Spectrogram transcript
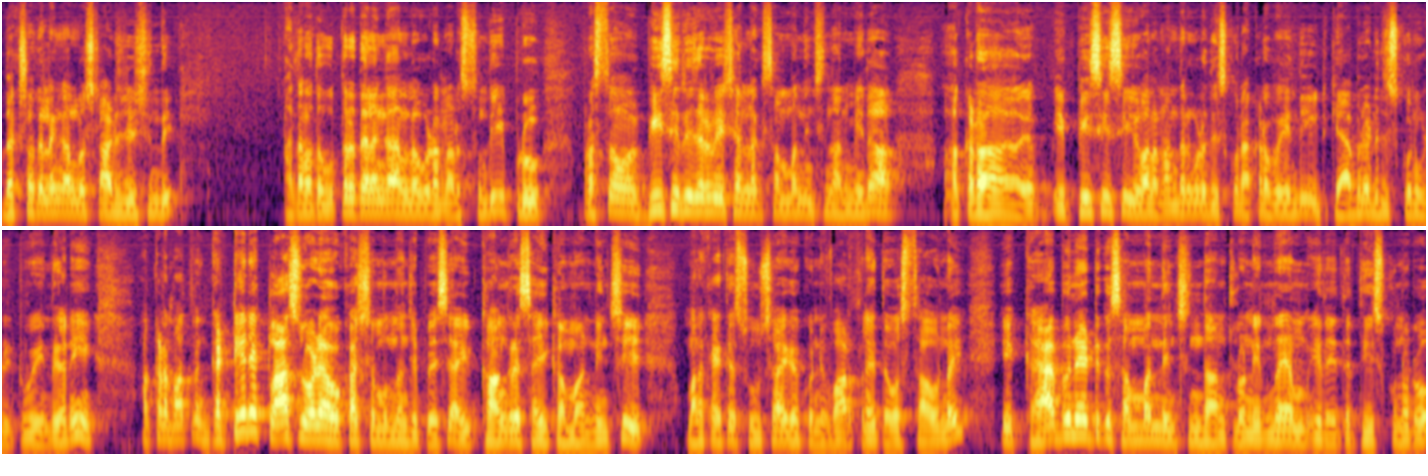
దక్షిణ తెలంగాణలో స్టార్ట్ చేసింది. ఆ తర్వాత ఉత్తర తెలంగాణలో కూడా నడుస్తుంది. ఇప్పుడు ప్రస్తుతం బీసీ రిజర్వేషన్లకు సంబంధించిన దాని మీద అక్కడ ఈ పీసీసీ వాళ్ళని అందరూ కూడా తీసుకొని అక్కడ పోయింది. ఇటు క్యాబినెట్ తీసుకొని కూడా ఇటు పోయింది. కానీ అక్కడ మాత్రం గట్టిగానే క్లాస్ పడే అవకాశం ఉందని చెప్పేసి కాంగ్రెస్ హైకమాండ్ నుంచి మనకైతే సూసాయిగా కొన్ని వార్తలు అయితే వస్తూ ఉన్నాయి. ఈ క్యాబినెట్కు సంబంధించిన దాంట్లో నిర్ణయం ఏదైతే తీసుకున్నారో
